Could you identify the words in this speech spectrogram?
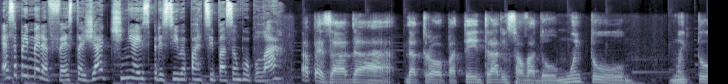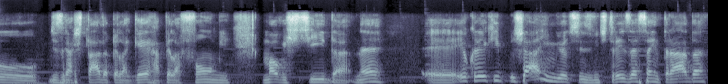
Essa primeira festa já tinha expressiva participação popular? Apesar da, da tropa ter entrado em Salvador muito muito desgastada pela guerra, pela fome, mal vestida, né? É, eu creio que já em 1823 essa entrada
